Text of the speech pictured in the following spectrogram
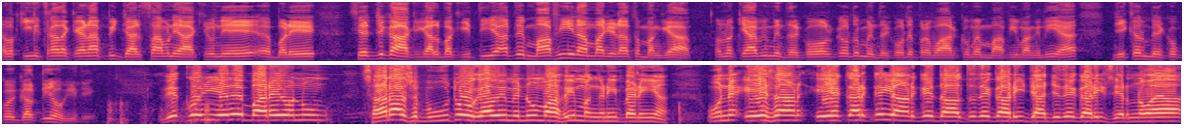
ਵਕੀਲ ਸਾਹਿਬ ਦਾ ਕਹਿਣਾ ਵੀ ਜੱਜ ਸਾਹਮਣੇ ਆ ਕੇ ਉਹਨੇ ਅ, ਬੜੇ ਸਿਰ ਝੁਕਾ ਕੇ ਗੱਲਬਾਤ ਕੀਤੀ ਆ ਅਤੇ ਮਾਫੀਨਾਮਾ ਜਿਹੜਾ ਤੋਂ ਮੰਗਿਆ। ਉਹਨੇ ਕਿਹਾ ਵੀ ਮਹਿੰਦਰ ਕੌਰ ਕੋਲ ਤੋਂ ਮਹਿੰਦਰ ਕੌਰ ਦੇ ਪਰਿਵਾਰ ਕੋਲ ਮੈਂ ਮਾਫੀ ਮੰਗਦੀ ਆ ਜੇਕਰ ਮੇਰੇ ਕੋਲ ਕੋਈ ਗਲਤੀ ਹੋ ਗਈ ਤੇ। ਵੇਖੋ ਜੀ, ਇਹਦੇ ਬਾਰੇ ਉਹਨੂੰ ਸਾਰਾ ਸਬੂਤ ਹੋ ਗਿਆ ਵੀ ਮੈਨੂੰ ਮਾਫੀ ਮੰਗਣੀ ਪੈਣੀ ਆ। ਉਹਨੇ ਇਸ ਆਣ ਇਹ ਕਰਕੇ ਹੀ ਆਣ ਕੇ ਅਦਾਲਤ ਦੇ ਗਾੜੀ, ਜੱਜ ਦੇ ਗਾੜੀ ਸਿਰ ਨਵਾਇਆ,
